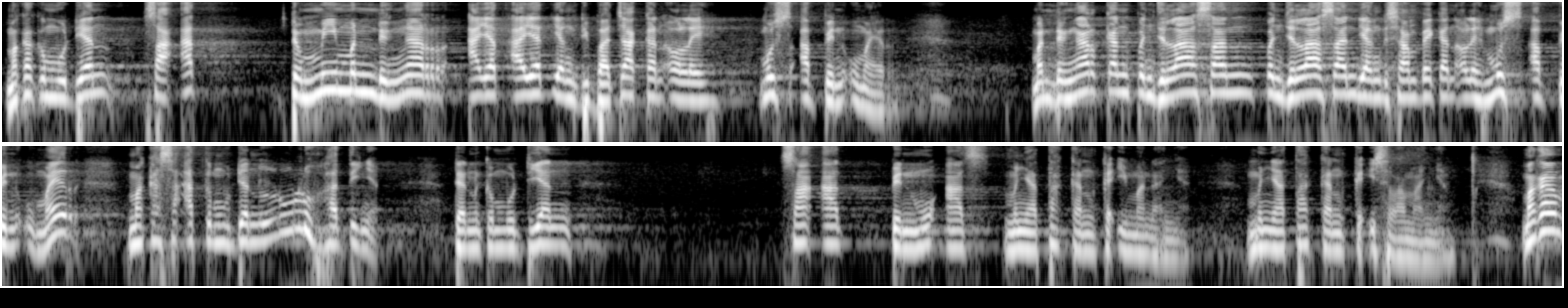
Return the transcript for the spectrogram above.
maka kemudian saat demi mendengar ayat-ayat yang dibacakan oleh Mus'ab bin Umair. Mendengarkan penjelasan-penjelasan yang disampaikan oleh Mus'ab bin Umair. Maka saat kemudian luluh hatinya. Dan kemudian saat bin Mu'az menyatakan keimanannya. Menyatakan keislamannya. Maka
